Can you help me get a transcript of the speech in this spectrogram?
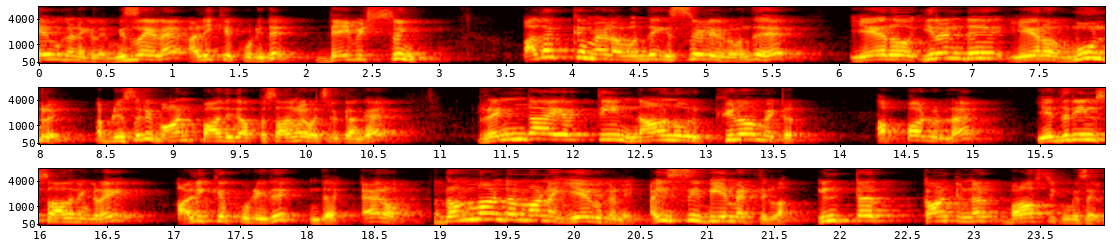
ஏவுகணைகளை மிசைலை அளிக்கக்கூடியது டேவிட் ஸ்லிங் அதற்கு மேலே வந்து இஸ்ரேலியர்கள் வந்து ஏரோ இரண்டு ஏரோ மூன்று அப்படின்னு சொல்லி வான் பாதுகாப்பு சாதனங்கள் வச்சுருக்காங்க. ரெண்டாயிரத்தி நானூறு கிலோமீட்டர் அப்பால் உள்ள எதிரின் சாதனங்களை அழிக்கக்கூடியது இந்த ஏரோ பிரம்மாண்டமான ஏவுகணை ஐசிபிஎம் எடுத்துக்கலாம். இன்டர் கான்டினல் பலாஸ்டிக் மிசைல்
